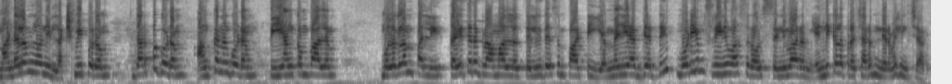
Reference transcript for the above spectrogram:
మండలంలోని లక్ష్మీపురం దర్పగూడెం అంకనగూడెం పియంకంపాలెం ములగలంపల్లి తదితర గ్రామాల్లో తెలుగుదేశం పార్టీ ఎమ్మెల్యే అభ్యర్థి మొడియం శ్రీనివాసరావు శనివారం ఎన్నికల ప్రచారం నిర్వహించారు.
